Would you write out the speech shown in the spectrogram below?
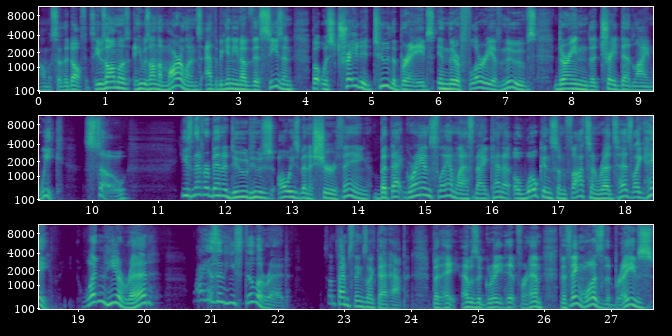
almost said the Dolphins. He was almost he was on the Marlins at the beginning of this season, but was traded to the Braves in their flurry of moves during the trade deadline week. So he's never been a dude who's always been a sure thing, but that grand slam last night kind of awoken some thoughts in Red's heads like, hey, wasn't he a red? Why isn't he still a red? Sometimes things like that happen. But hey, that was a great hit for him. The thing was, the Braves,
